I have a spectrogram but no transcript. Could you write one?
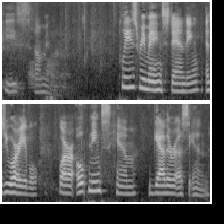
peace. Amen. Please remain standing as you are able for our opening hymn, Gather Us In.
